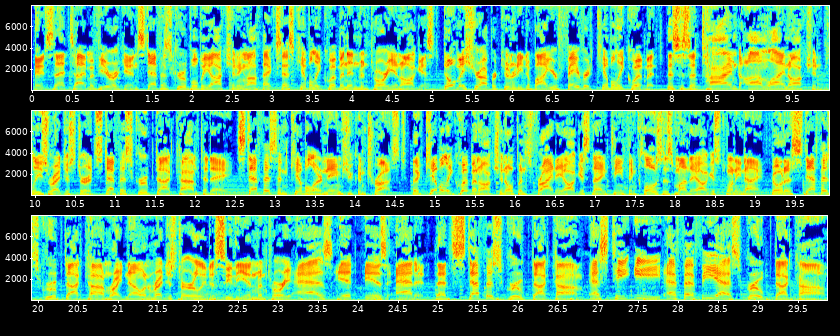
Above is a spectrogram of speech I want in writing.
It's that time of year again. Steffes Group will be auctioning off excess kibble equipment inventory in August. Don't miss your opportunity to buy your favorite kibble equipment. This is a timed online auction. Please register at steffesgroup.com today. Steffes and Kibble are names you can trust. The Kibble Equipment Auction opens Friday, August 19th and closes Monday, August 29th. Go to steffesgroup.com right now and register early to see the inventory as it is added. That's steffesgroup.com. S T E F F E S group.com.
